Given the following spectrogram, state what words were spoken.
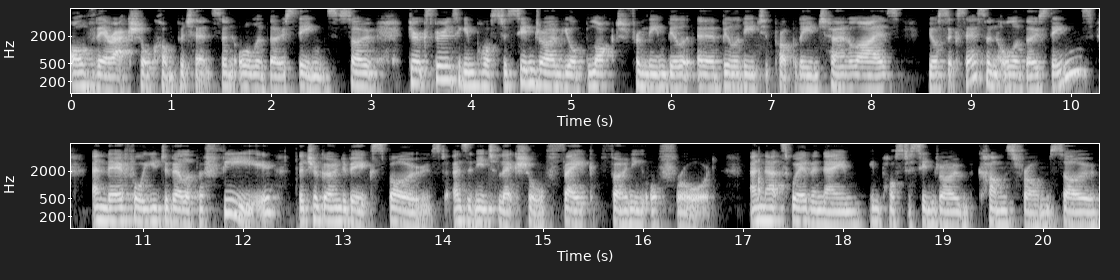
of their actual competence and all of those things. So, if you're experiencing imposter syndrome, you're blocked from the uh, ability to properly internalize your success and all of those things. And therefore, you develop a fear that you're going to be exposed as an intellectual fake, phony, or fraud. And that's where the name imposter syndrome comes from. So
